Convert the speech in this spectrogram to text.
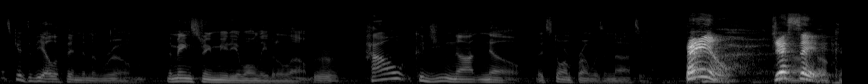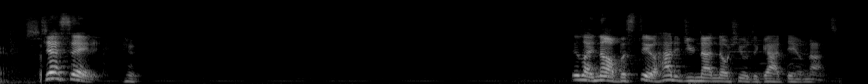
Let's get to the elephant in the room. The mainstream media won't leave it alone. Hmm. How could you not know that Stormfront was a Nazi? Bam! Just uh, said it. Okay. So, Just said it. It's like, no, but still, how did you not know she was a goddamn Nazi?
